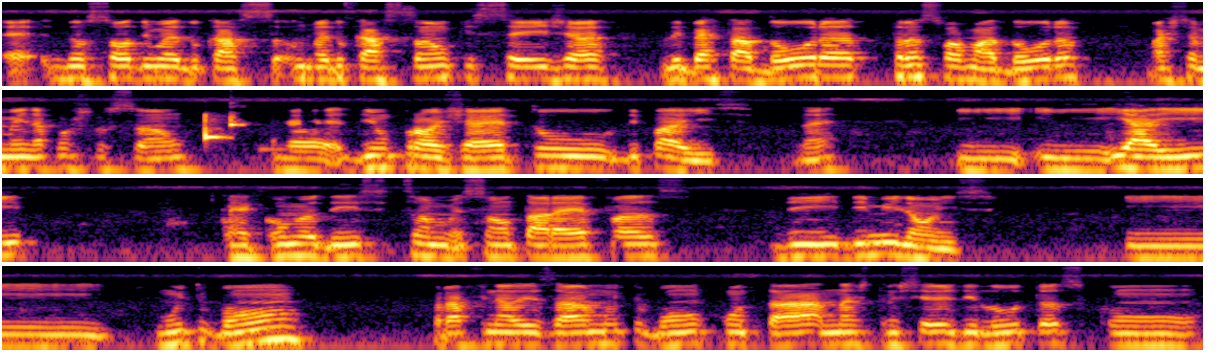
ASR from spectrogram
é, não só de uma educação uma educação que seja libertadora transformadora mas também na construção é, de um projeto de país, né? E, e, e aí, é, como eu disse, são, são tarefas de, de milhões. E muito bom, para finalizar, muito bom contar nas trincheiras de lutas com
